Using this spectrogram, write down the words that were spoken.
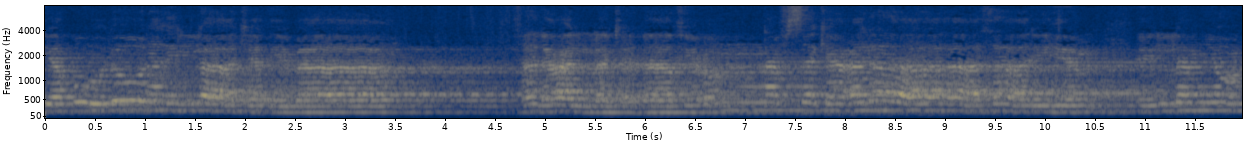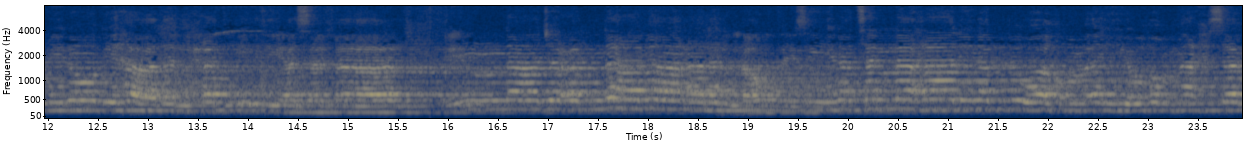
يقولون إلا كذبا فلعلك باخع نفسك على آثارهم إن لم يؤمنوا بهذا الحديث أسفا إنا جعلنا لها لنبلوهم أيهم أحسن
